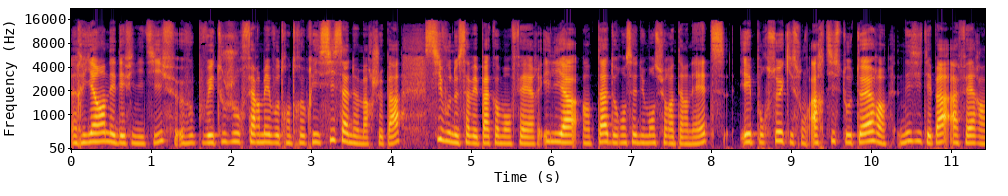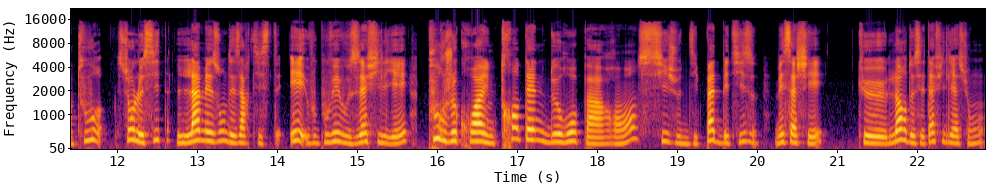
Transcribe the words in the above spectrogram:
Rien n'est définitif. Vous pouvez toujours fermer votre entreprise si ça ne marche pas. Si vous ne savez pas comment faire, il y a un tas de renseignements sur Internet. Et pour ceux qui sont artistes-auteurs, n'hésitez pas à faire un tour sur le site La Maison des Artistes. Et vous pouvez vous affilier pour, je crois, une trentaine d'euros par an, si je ne dis pas de bêtises. Mais sachez que lors de cette affiliation,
